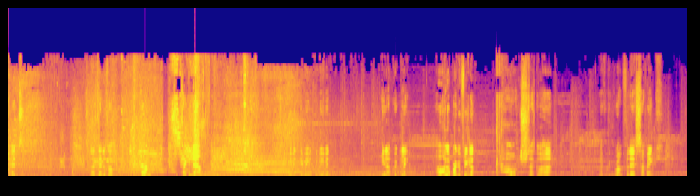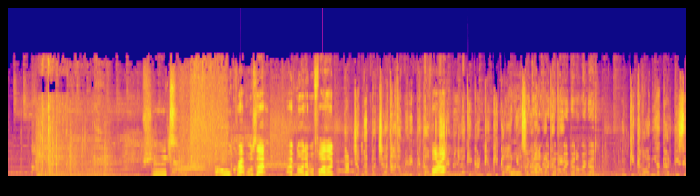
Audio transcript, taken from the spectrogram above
shit. This guy's dead as well. No! Take him down. Keep moving, keep moving, keep moving. Heal up quickly. Oh, I got a broken finger. Ouch, that's got hurt. I'm gonna quick run for this, I think. Oh, shit. Oh crap, what was that? I have no idea I'm on fire though. जब मैं बच्चा था तो मेरे पिता Far मुझे out. शंग्रीला की घंटियों की Oh कहानियां my सुनाया god, oh my करते god, oh my थे god, oh my god. उनकी दवानियाँ धरती से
